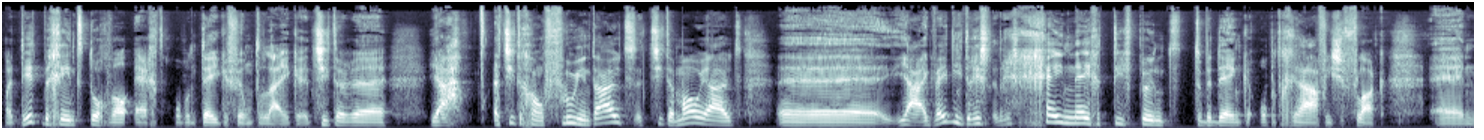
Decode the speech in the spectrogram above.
Maar dit begint toch wel echt op een tekenfilm te lijken. Het ziet er, uh, ja, het ziet er gewoon vloeiend uit. Het ziet er mooi uit. Uh, ja, ik weet niet. Er is, er is geen negatief punt te bedenken op het grafische vlak. En,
